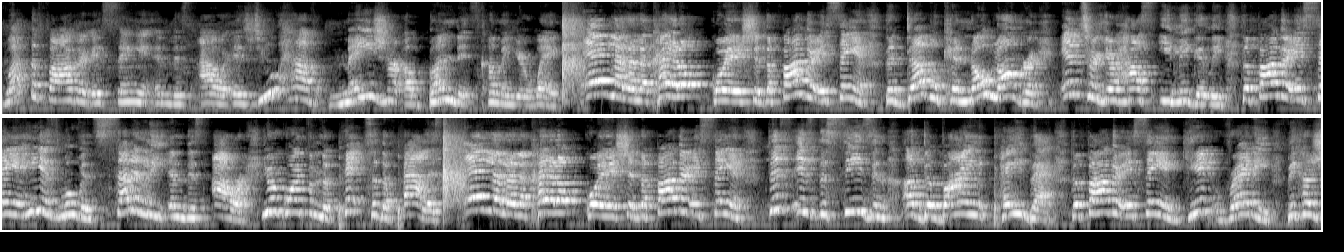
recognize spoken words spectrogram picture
what the Father is saying in this hour is you have major abundance coming your way. Eh, The Father is saying the devil can no longer enter your house illegally. The Father is saying he is moving suddenly in this hour. You're going from the pit to the palace. Eh, eh, the Father is saying this is the season of divine payback. The Father is saying get ready because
